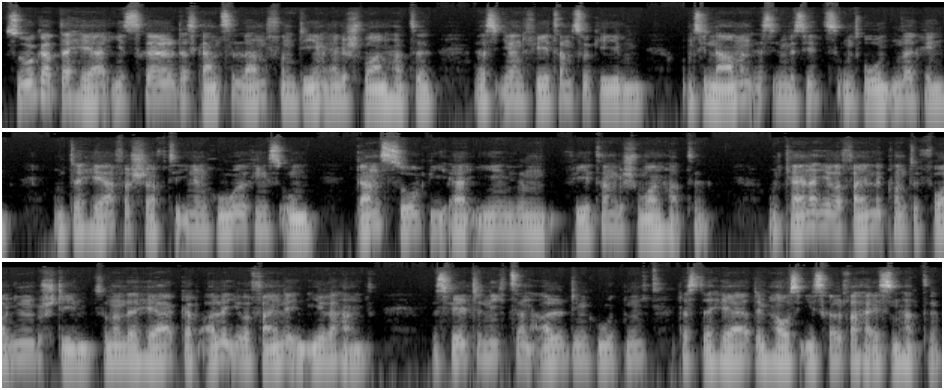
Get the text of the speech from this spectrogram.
So gab der Herr Israel das ganze Land, von dem er geschworen hatte, es ihren Vätern zu geben, und sie nahmen es in Besitz und wohnten darin. Und der Herr verschaffte ihnen Ruhe ringsum, ganz so, wie er ihren Vätern geschworen hatte. Und keiner ihrer Feinde konnte vor ihnen bestehen, sondern der Herr gab alle ihre Feinde in ihre Hand. Es fehlte nichts an all dem Guten, das der Herr dem Haus Israel verheißen hatte.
